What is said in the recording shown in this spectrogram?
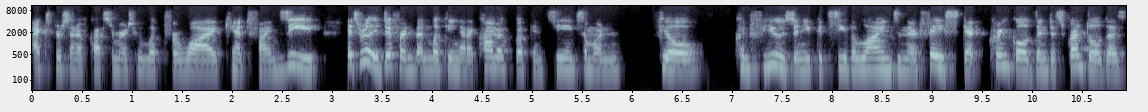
x percent of customers who looked for y can't find z it's really different than looking at a comic book and seeing someone feel confused and you could see the lines in their face get crinkled and disgruntled as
